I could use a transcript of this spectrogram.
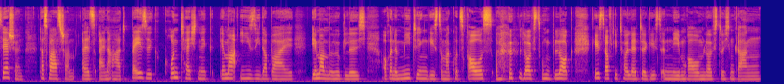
Sehr schön. Das war's schon. Als eine Art Basic Grundtechnik, immer easy dabei, immer möglich. Auch in einem Meeting gehst du mal kurz raus, läufst um den Block, gehst auf die Toilette, gehst in den Nebenraum, läufst durch den Gang,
